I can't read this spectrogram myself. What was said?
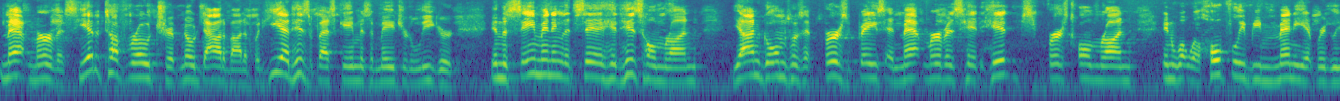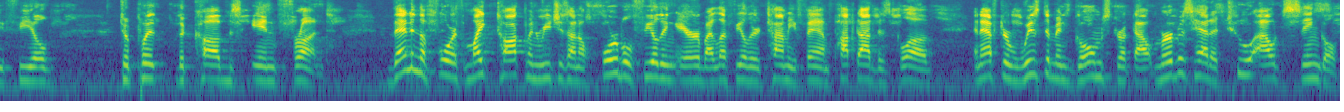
Matt Mervis. He had a tough road trip, no doubt about it, but he had his best game as a major leaguer. In the same inning that Seiya hit his home run, Yan Gomes was at first base, and Matt Mervis hit his first home run in what will hopefully be many at Wrigley Field to put the Cubs in front. Then in the fourth, Mike Tauchman reaches on a horrible fielding error by left fielder Tommy Pham, popped out of his glove. And after Wisdom and Gomes struck out, Mervis had a two out single,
